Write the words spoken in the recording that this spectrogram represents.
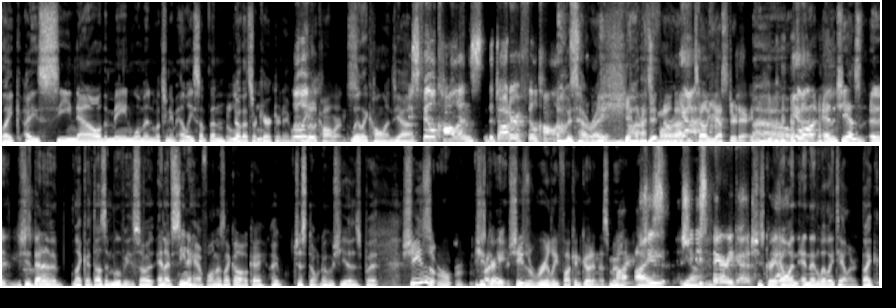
Like I see now the main woman. What's her name? Ellie something? No, that's her character name. Lily, Lily Collins. Lily Collins. Yeah. is Phil Collins, the daughter of Phil Collins. Oh, is that right? Yeah, Oh, I didn't know that out. Yeah. until yesterday. Oh, Yeah. well, and she has, uh, she's been in a, like a dozen movies. So, and I've seen a handful, and I was like, oh, okay. I just don't know who she is, but She's She's uh, great. She's really fucking good in this movie. I, I she's yeah, she's very good. she's great. Yeah. Oh, and, and then Lili Taylor. Like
